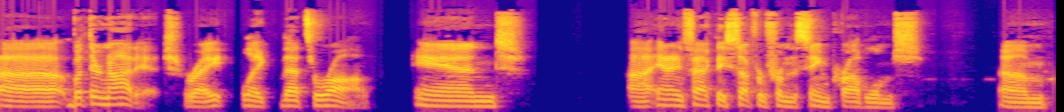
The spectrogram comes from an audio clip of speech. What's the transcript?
Uh, but they're not it, right? Like that's wrong. And uh, and in fact, they suffer from the same problems. Um,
